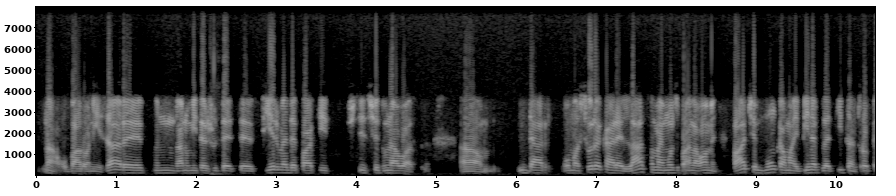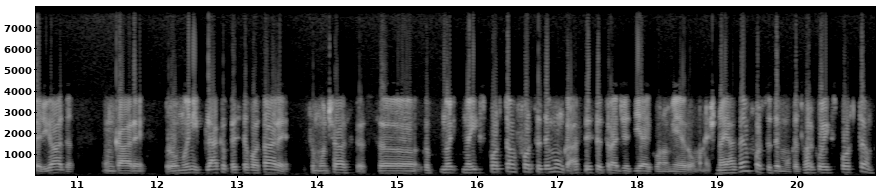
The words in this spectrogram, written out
na, o baronizare în anumite județe, firme de partid, știți și dumneavoastră. Uh, dar o măsură care lasă mai mulți bani la oameni, face munca mai bine plătită într-o perioadă în care românii pleacă peste hotare să muncească, să... Că noi, noi exportăm forță de muncă. Asta este tragedia economiei românești. Noi avem forță de muncă, doar că o exportăm.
